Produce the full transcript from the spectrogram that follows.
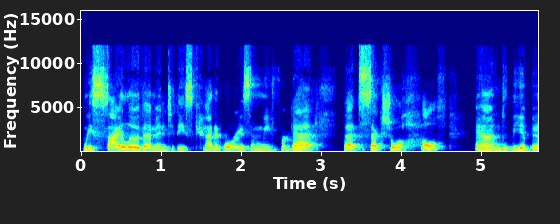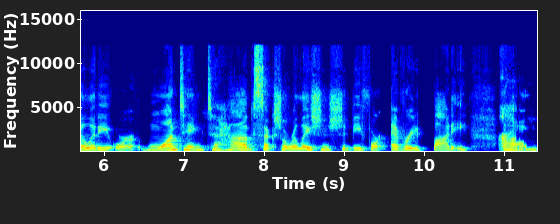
we silo them into these categories and we forget that sexual health and the ability or wanting to have sexual relations should be for everybody um,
